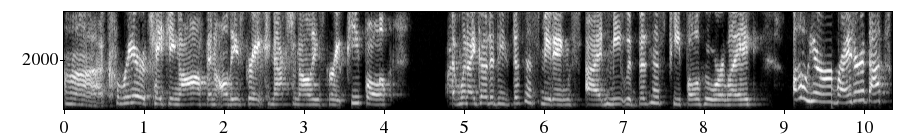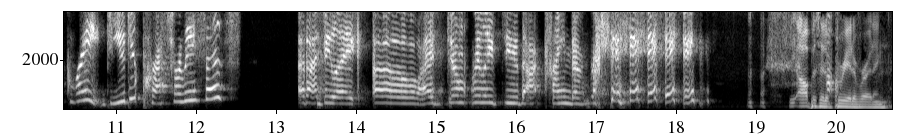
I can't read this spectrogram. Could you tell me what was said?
uh, career taking off and all these great connections, all these great people. When I go to these business meetings, I'd meet with business people who were like, "Oh, you're a writer? That's great. Do you do press releases?" And I'd be like, "Oh, I don't really do that kind of writing." the opposite of creative writing.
